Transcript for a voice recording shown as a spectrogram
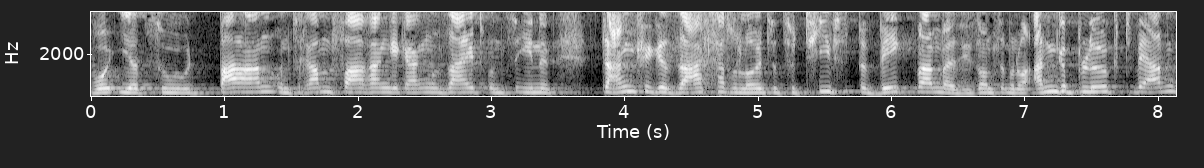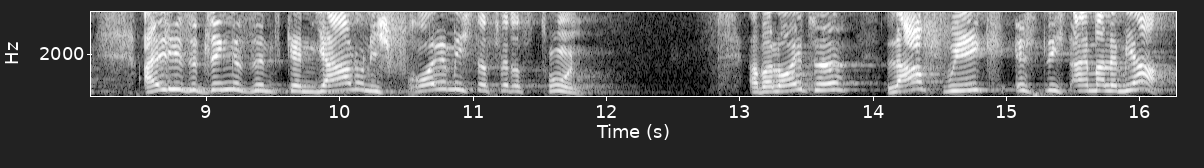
wo ihr zu Bahn- und Tramfahrern gegangen seid und sie ihnen Danke gesagt hat und Leute zutiefst bewegt waren, weil sie sonst immer nur angeblökt werden. All diese Dinge sind genial und ich freue mich, dass wir das tun. Aber Leute, Love Week ist nicht einmal im Jahr.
